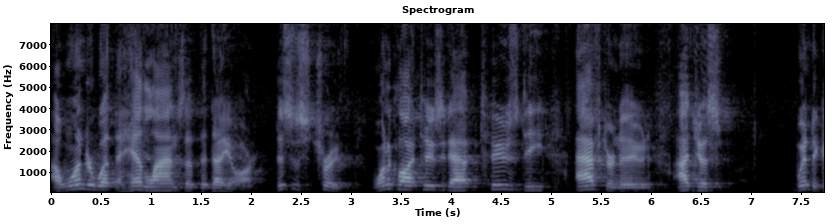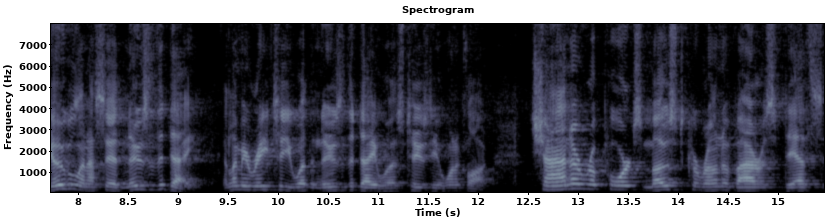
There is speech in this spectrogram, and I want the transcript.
I wonder what the headlines of the day are. This is truth. 1 o'clock Tuesday, Tuesday afternoon, I just went to Google and I said, news of the day. And let me read to you what the news of the day was Tuesday at 1 o'clock. China reports most coronavirus deaths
